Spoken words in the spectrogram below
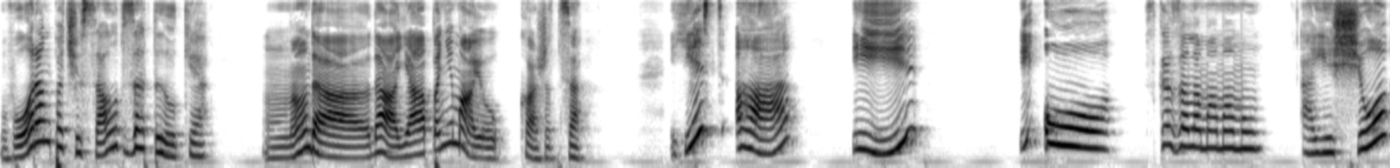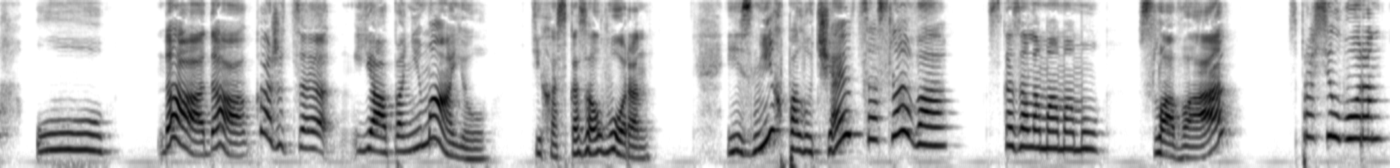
Ворон почесал в затылке. «Ну да, да, я понимаю, кажется». «Есть А, И и О», – сказала мама Му. «А еще У». «Да, да, кажется, я понимаю», – тихо сказал ворон. «Из них получаются слова», – сказала мама Му. «Слова?» – спросил ворон.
